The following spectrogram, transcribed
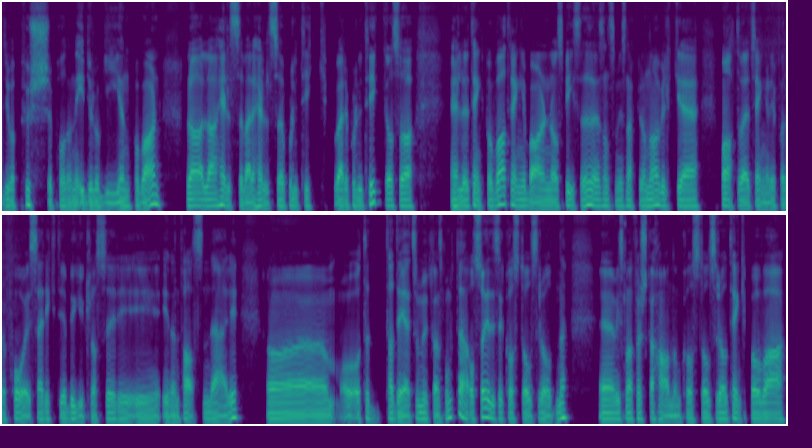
drive og pushe på denne ideologien på barn? La, la helse være helse og politikk være politikk, og så heller tenke på hva trenger barn å spise, det er sånn som vi snakker om nå. Hvilke matvarer trenger de for å få i seg riktige byggeklosser i, i, i den fasen det er i? Og, og, ta, ta det som utgangspunkt, da, også i disse kostholdsrådene. Eh, hvis man først skal ha noen kostholdsråd, tenke på hva,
